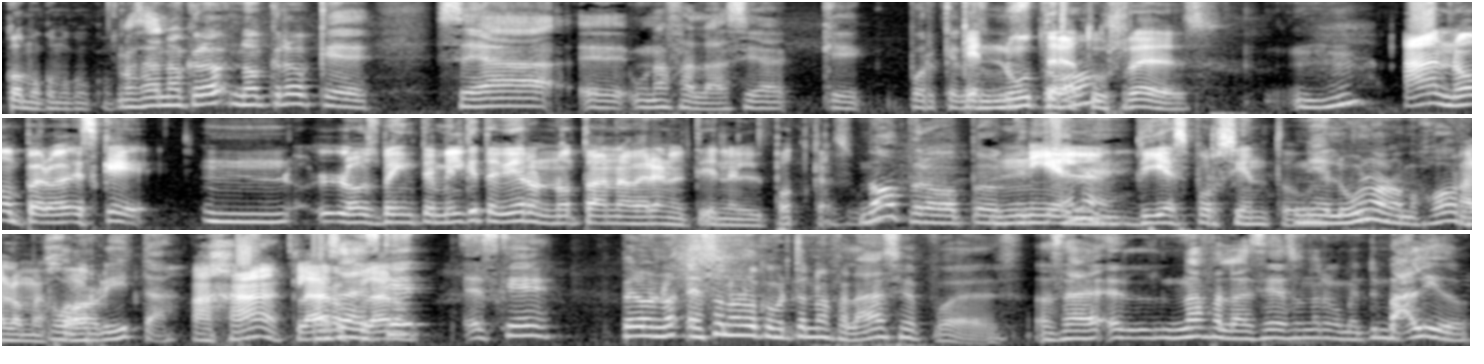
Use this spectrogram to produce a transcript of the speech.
¿Cómo, cómo, cómo? cómo? O sea, no creo, no creo que sea eh, una falacia que porque Que les nutre a tus redes. Ah, no, pero es que mm, los 20 mil que te vieron no te van a ver en el, en el podcast. güey. No, pero, pero ¿qué Ni tiene? el 10%. Ni el 1 a lo mejor. A lo mejor. Por ahorita. Ajá, claro, o sea, claro. es que, es que, pero no- eso no lo convierte en una falacia, pues. O sea, una falacia es un argumento inválido.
